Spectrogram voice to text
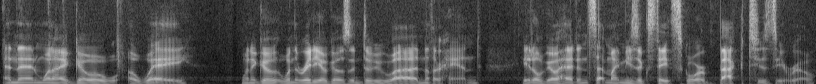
And then when I go away, when it go when the radio goes into uh, another hand, it'll go ahead and set my music state score back to zero.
